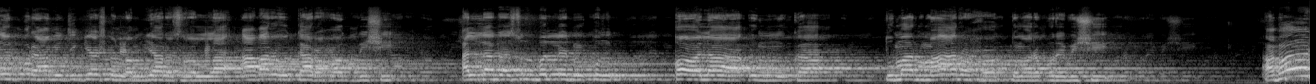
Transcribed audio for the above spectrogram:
এরপরে আমি জিজ্ঞেস করলাম ইয়া রসুল্লাহ আবারও কার হক বেশি? আল্লাহ রসুল বললেন কুল উম্মুকা তোমার মার হক তোমার উপরে বেশি। আবার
